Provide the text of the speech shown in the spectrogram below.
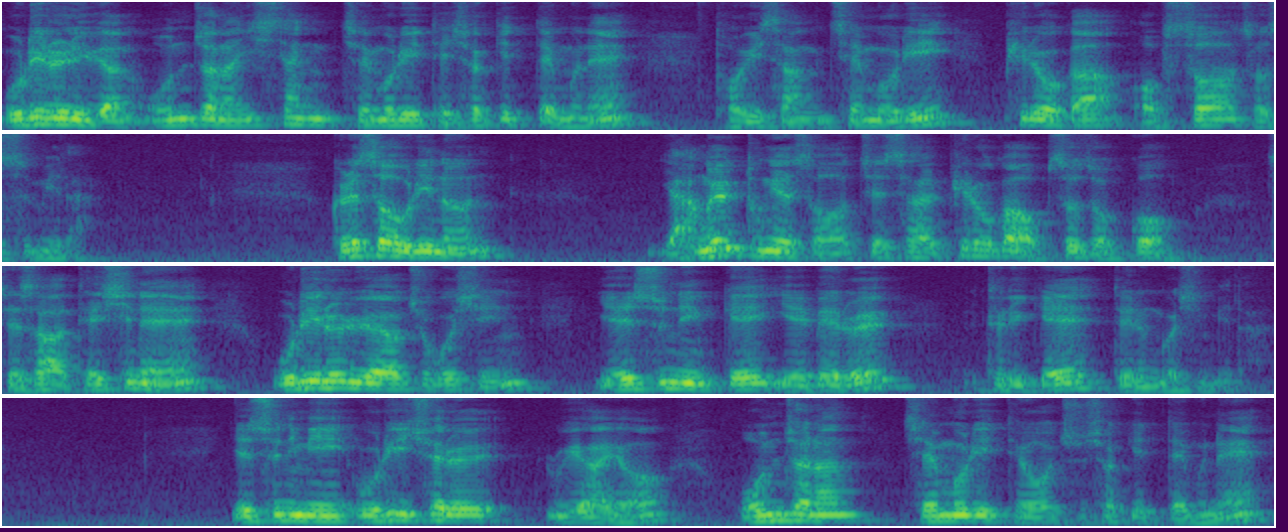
우리를 위한 온전한 희생 제물이 되셨기 때문에 더 이상 제물이 필요가 없어졌습니다. 그래서 우리는 양을 통해서 제사할 필요가 없어졌고 제사 대신에 우리를 위하여 죽으신 예수님께 예배를 드리게 되는 것입니다. 예수님이 우리 죄를 위하여 온전한 제물이 되어 주셨기 때문에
